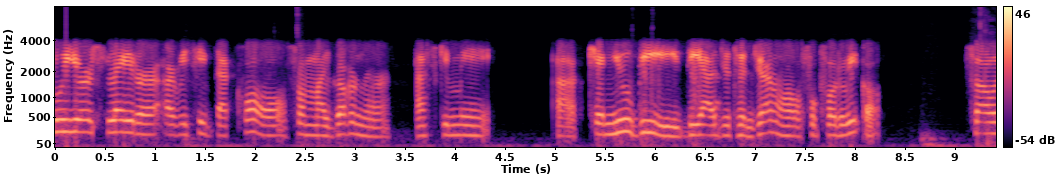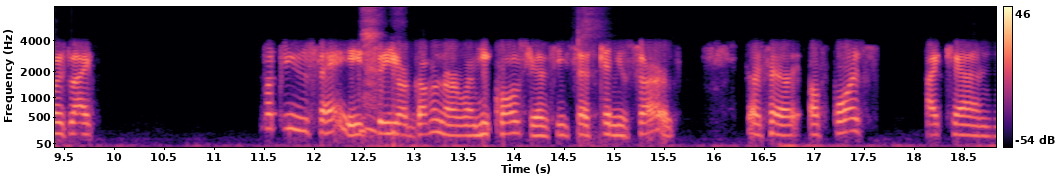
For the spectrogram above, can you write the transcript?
two years later, I received that call from my governor asking me, uh, "Can you be the adjutant general for Puerto Rico?" So I was like, "What do you say to your governor when he calls you and he says, "Can you serve?" So I said, "Of course, I can."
